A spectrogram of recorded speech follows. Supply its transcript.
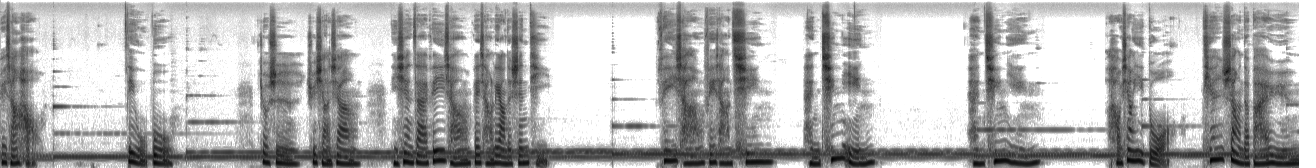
非常好。第五步就是去想象你现在非常非常亮的身体，非常非常轻，很轻盈，很轻盈，好像一朵天上的白云，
